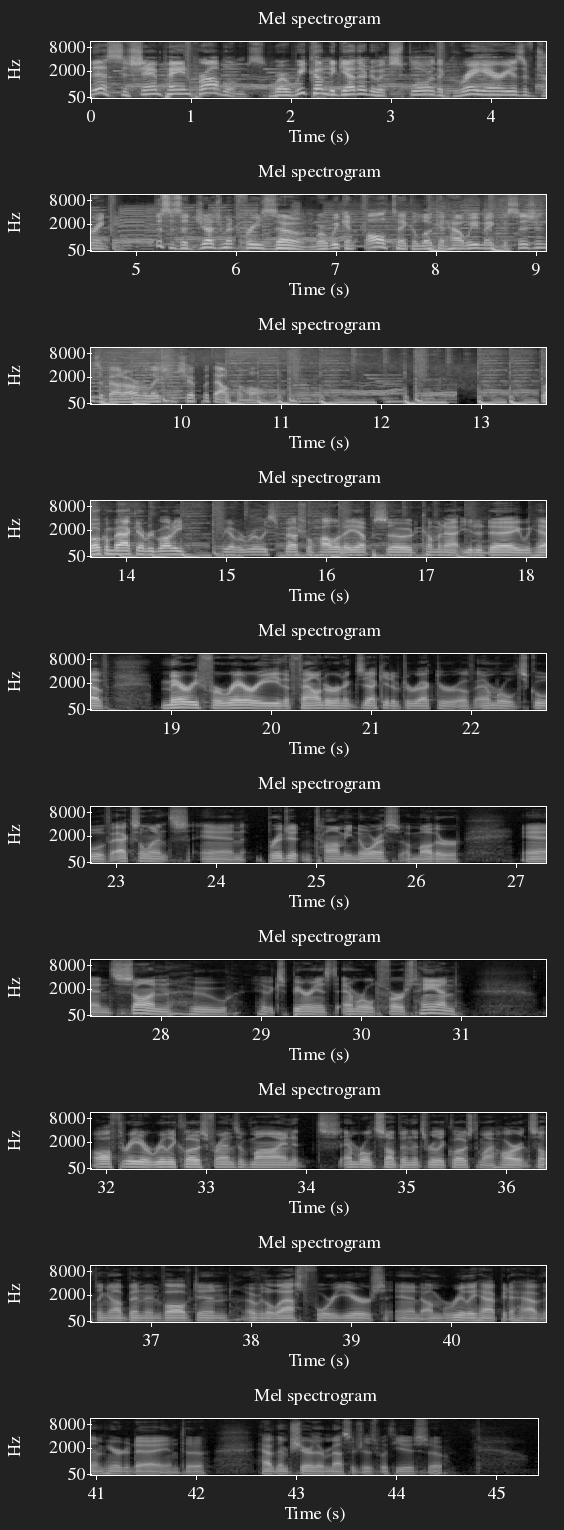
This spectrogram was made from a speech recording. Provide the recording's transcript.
This is Champagne Problems, where we come together to explore the gray areas of drinking. This is a judgment free zone where we can all take a look at how we make decisions about our relationship with alcohol. Welcome back, everybody. We have a really special holiday episode coming at you today. We have Mary Ferrari, the founder and executive director of Emerald School of Excellence, and Bridget and Tommy Norris, a mother and son who have experienced Emerald firsthand. All three are really close friends of mine. It's Emerald something that's really close to my heart and something I've been involved in over the last four years, and I'm really happy to have them here today and to have them share their messages with you. So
